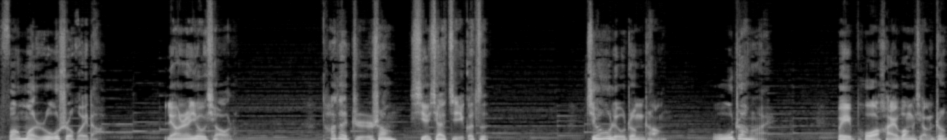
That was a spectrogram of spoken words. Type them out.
方墨如实回答。两人又笑了。他在纸上写下几个字：“交流正常，无障碍，被迫害妄想症。”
